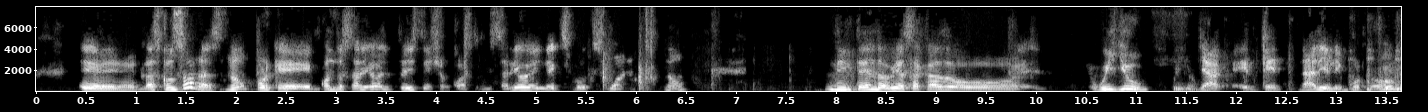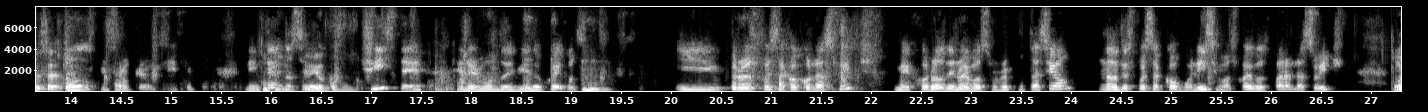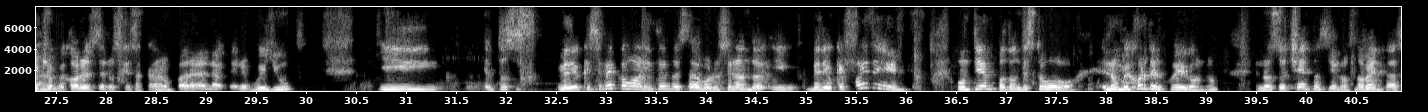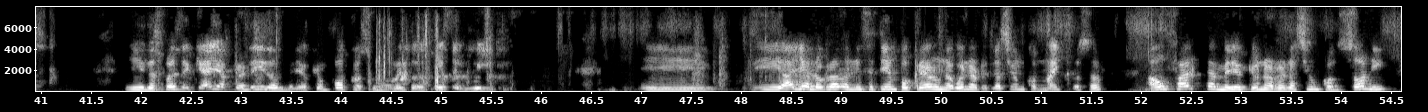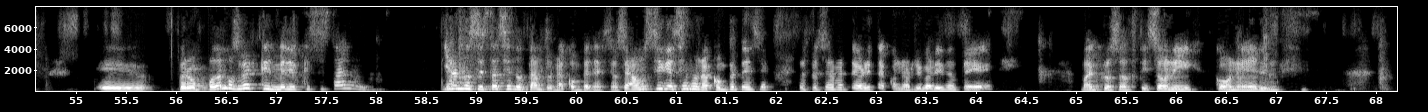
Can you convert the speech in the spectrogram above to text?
eh, las consolas, ¿no? Porque cuando salió el PlayStation 4 y salió el Xbox One, ¿no? Nintendo había sacado Wii U, ya el que nadie le importó, todos pensaron que no existe. Nintendo se vio como un chiste en el mundo de videojuegos, y, pero después sacó con la Switch, mejoró de nuevo su reputación, ¿no? Después sacó buenísimos juegos para la Switch, mucho mejores de los que sacaron para la, el Wii U. Y entonces medio que se ve como Nintendo está evolucionando y medio que fue de un tiempo donde estuvo en lo mejor del juego, ¿no? En los 80 y en los 90 y después de que haya perdido medio que un poco su momento después del Wii y, y haya logrado en ese tiempo crear una buena relación con Microsoft, aún falta medio que una relación con Sony, eh, pero podemos ver que medio que se están ya no se está haciendo tanto una competencia, o sea, aún sigue siendo una competencia, especialmente ahorita con la rivalidad de Microsoft y Sony, con el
